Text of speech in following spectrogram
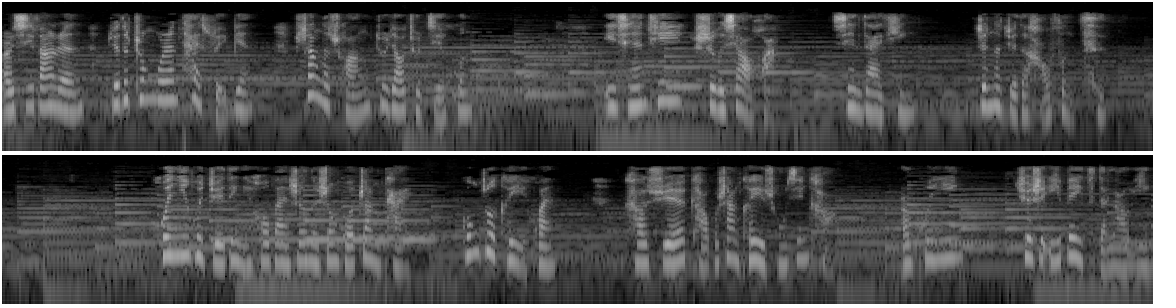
而西方人觉得中国人太随便，上了床就要求结婚。以前听是个笑话，现在听真的觉得好讽刺。婚姻会决定你后半生的生活状态，工作可以换，考学考不上可以重新考，而婚姻却是一辈子的烙印。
